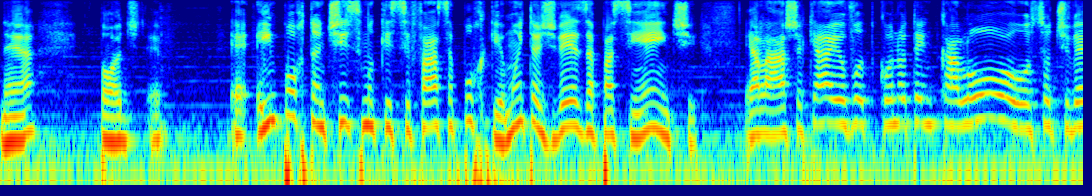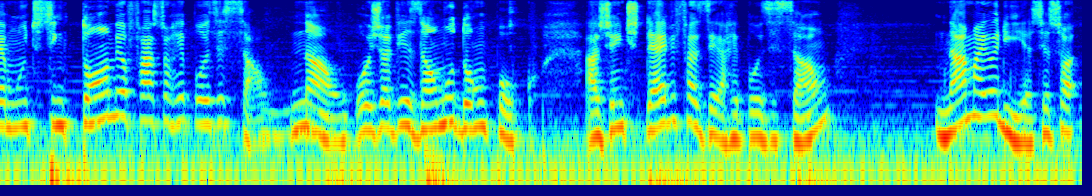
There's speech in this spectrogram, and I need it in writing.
né? Pode. É, é importantíssimo que se faça porque muitas vezes a paciente ela acha que ah, eu vou quando eu tenho calor ou se eu tiver muito sintoma eu faço a reposição. Não, hoje a visão mudou um pouco. A gente deve fazer a reposição na maioria, você só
